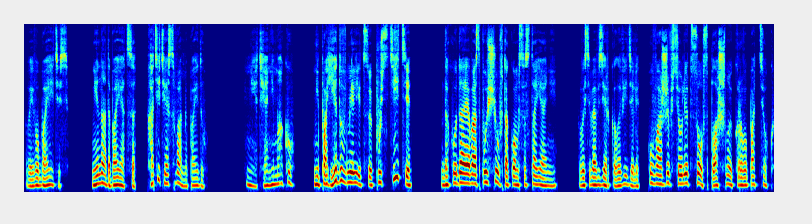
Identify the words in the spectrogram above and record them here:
Вы его боитесь. Не надо бояться. Хотите, я с вами пойду? Нет, я не могу. Не поеду в милицию. Пустите. Да куда я вас пущу в таком состоянии? Вы себя в зеркало видели? У вас же все лицо сплошной кровоподтек.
